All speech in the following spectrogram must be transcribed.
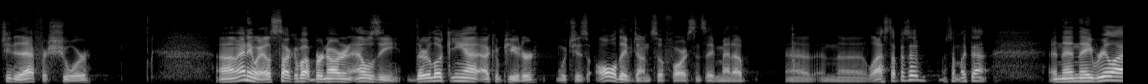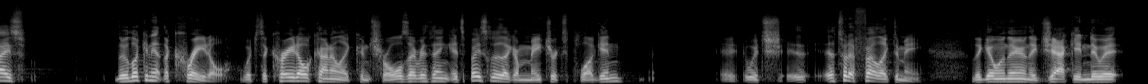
She did that for sure. Um, anyway, let's talk about Bernard and Elsie. They're looking at a computer, which is all they've done so far since they met up uh, in the last episode or something like that. And then they realize they're looking at the cradle, which the cradle kind of like controls everything. It's basically like a Matrix plug-in, which uh, that's what it felt like to me. They go in there and they jack into it,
